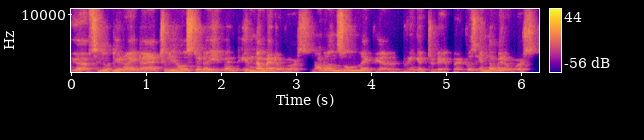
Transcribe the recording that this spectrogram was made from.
you're absolutely right. I actually hosted an event in the metaverse, not on Zoom like we are doing it today, but it was in the metaverse.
